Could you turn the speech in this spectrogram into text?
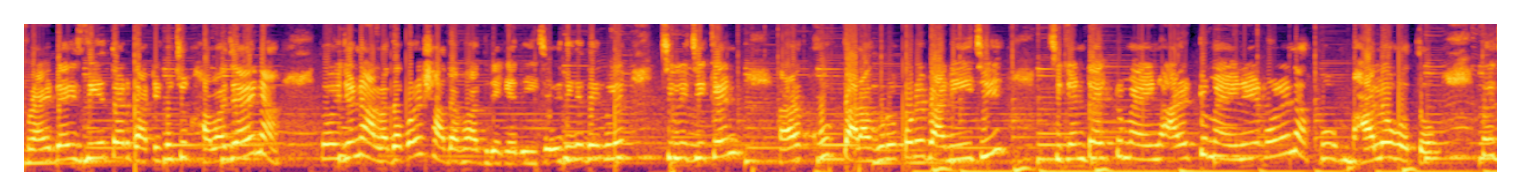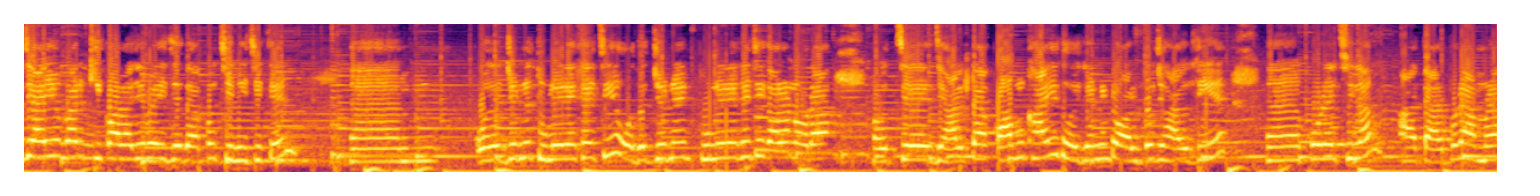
ফ্রাইড রাইস দিয়ে তো আর গাটি কচু খাওয়া যায় না, তো ওই জন্য আলাদা করে সাদা ভাত রেখে দিয়েছি। ওইদিকে দেখলে চিলি চিকেন, আর খুব তাড়াহুড়ো করে বানিয়েছি। চিকেনটা একটু ম্যারিন আর একটু ম্যারিনেট হলে না খুব ভালো হতো। তো যাই হোক, আর কি করা যাবে? এই যে দেখো, চিলি চিকেন। ওদের জন্য তুলে রেখেছি, ওদের জন্য তুলে রেখেছি কারণ ওরা হচ্ছে ঝালটা কম খাই তো ওই জন্য একটু অল্প ঝাল দিয়ে করেছিলাম। আর তারপরে আমরা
